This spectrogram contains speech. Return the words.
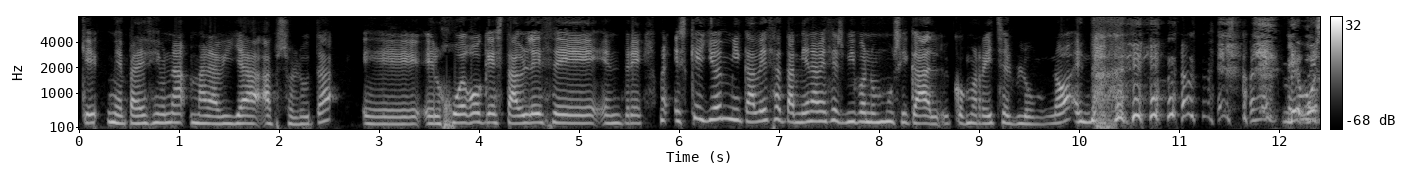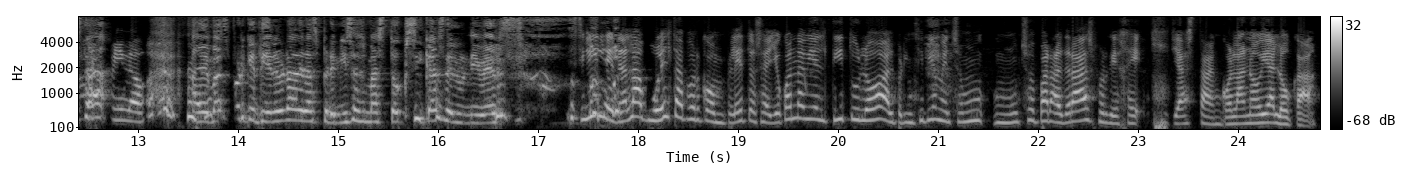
que me parece una maravilla absoluta. Eh, el juego que establece entre. es que yo en mi cabeza también a veces vivo en un musical como Rachel Bloom, ¿no? Entonces, me gusta. Además, porque tiene una de las premisas más tóxicas del universo. Sí, le da la vuelta por completo. O sea, yo cuando vi el título, al principio me echó mucho para atrás porque dije, ya están, con la novia loca.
